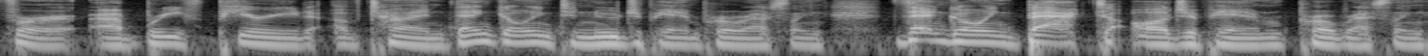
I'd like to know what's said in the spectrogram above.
for a brief period of time, then going to New Japan Pro Wrestling, then going back to All Japan Pro Wrestling,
